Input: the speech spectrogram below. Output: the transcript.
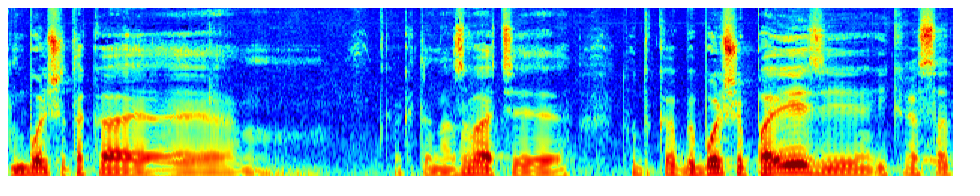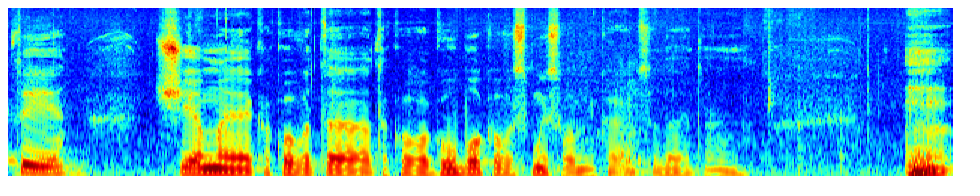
больше такая, э, как это назвать, тут как бы больше поэзии и красоты, чем какого-то такого глубокого смысла, мне кажется. Да, это...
